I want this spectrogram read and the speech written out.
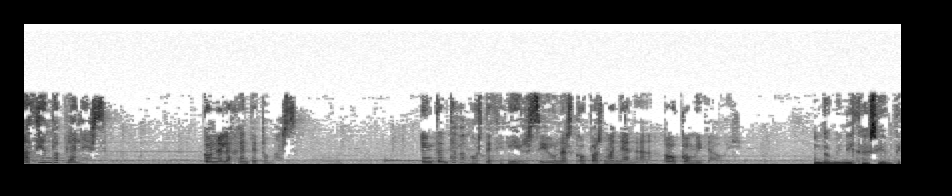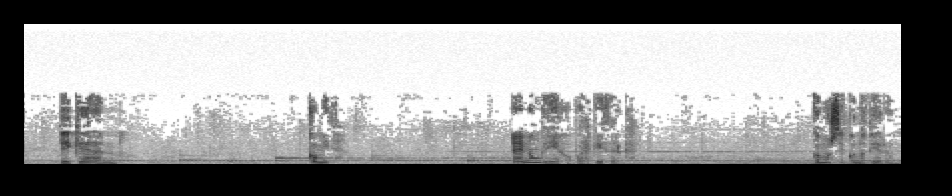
Haciendo planes. Con el agente Tomás. Intentábamos decidir si unas copas mañana o comida hoy. Dominica asiente. ¿Y qué harán? Comida. En un griego por aquí cerca. ¿Cómo se conocieron?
